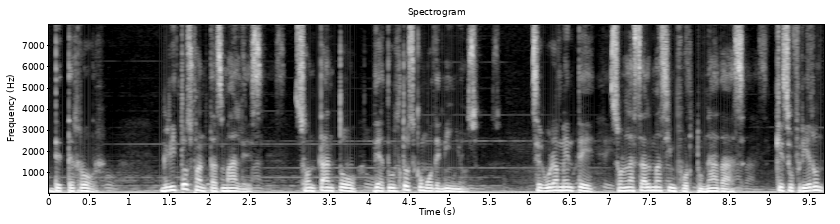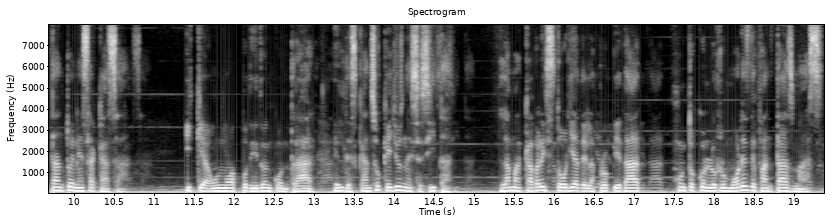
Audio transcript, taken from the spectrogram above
de terror, gritos fantasmales, son tanto de adultos como de niños. Seguramente son las almas infortunadas que sufrieron tanto en esa casa y que aún no ha podido encontrar el descanso que ellos necesitan. La macabra historia de la propiedad, junto con los rumores de fantasmas,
